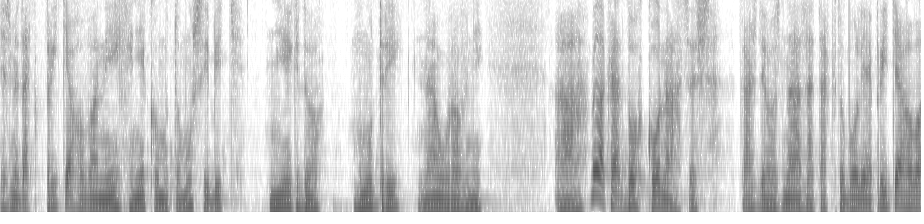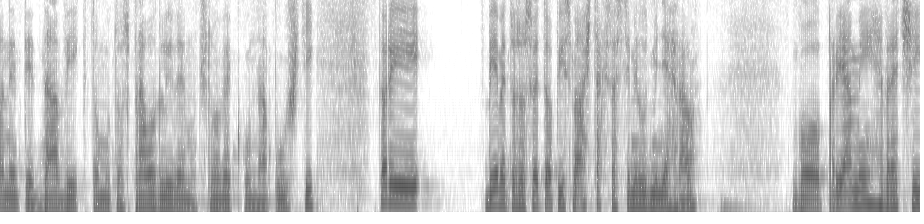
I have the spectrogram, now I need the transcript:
že sme tak priťahovaní, niekomu to musí byť niekto múdry na úrovni. A veľakrát Boh koná cez každého z nás a takto boli aj priťahované tie davy k tomuto spravodlivému človeku na púšti, ktorý Vieme to zo Svetého písma, až tak sa s tými ľuďmi nehral. Bol priamy v reči,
